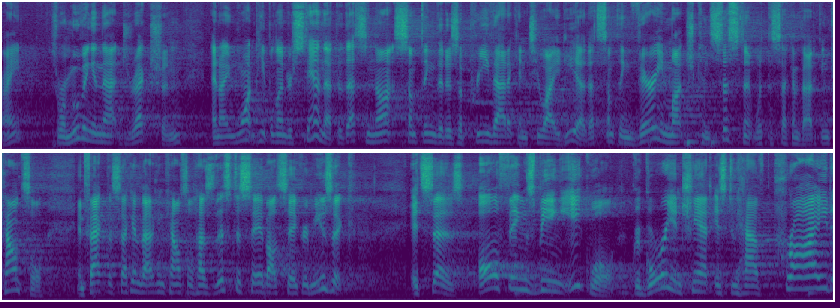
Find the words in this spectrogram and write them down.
right? So we're moving in that direction, and I want people to understand that, that that's not something that is a pre Vatican II idea. That's something very much consistent with the Second Vatican Council. In fact, the Second Vatican Council has this to say about sacred music. It says, all things being equal, Gregorian chant is to have pride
